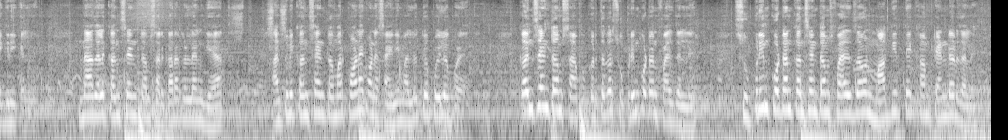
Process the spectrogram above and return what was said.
एग्री केल्ले ना जाल्यार कन्सेंट टर्म सरकारा कडल्यान घेयात आनी तुमी कन्सेंट टर्मार कोणे कोणे सायनी मारल्यो त्यो पयल्यो पळयात कन्सेंट टर्म्स करतकर सुप्रीम कोर्टान फायल जाल्ले सुप्रीम कोर्टान कन्सेंट टर्म्स फायल जावन मागीर तें काम टेंडर जालें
